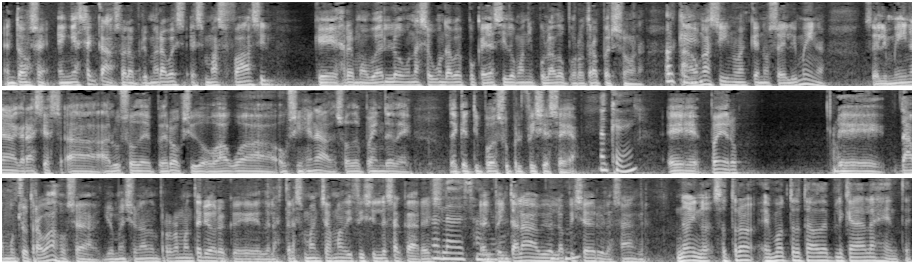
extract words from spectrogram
Entonces, en ese caso, la primera vez es más fácil que removerlo una segunda vez porque haya sido manipulado por otra persona. Ok. Aún así, no es que no se elimina. Se elimina gracias a- al uso de peróxido o agua oxigenada. Eso depende de, de qué tipo de superficie sea. Ok. Eh, pero eh, da mucho trabajo. O sea, yo he mencionado en programas anteriores que de las tres manchas más difíciles de sacar es la de el pintalabio, el lapicero y la sangre. No, y nosotros hemos tratado de explicar a la gente.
